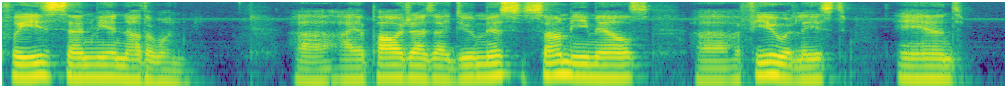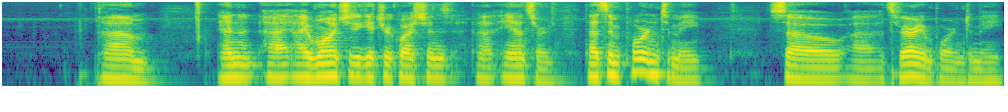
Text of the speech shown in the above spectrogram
please send me another one. Uh, I apologize, I do miss some emails, uh, a few at least, and um, and I, I, want you to get your questions uh, answered. That's important to me, so uh, it's very important to me.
